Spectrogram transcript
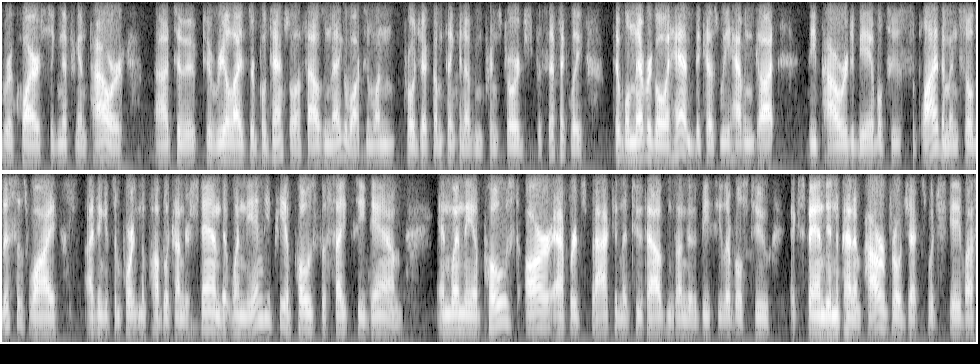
requires significant power uh, to to realize their potential, a thousand megawatts. In one project I'm thinking of in Prince George specifically, that will never go ahead because we haven't got the power to be able to supply them. And so this is why I think it's important the public understand that when the NDP opposed the Site C dam, And when they opposed our efforts back in the 2000s under the BC Liberals to expand independent power projects, which gave us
